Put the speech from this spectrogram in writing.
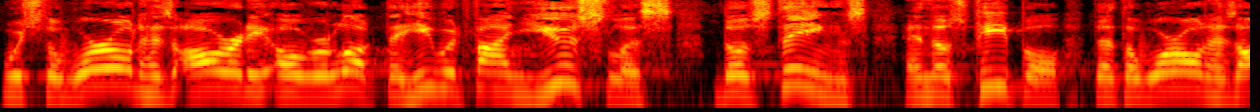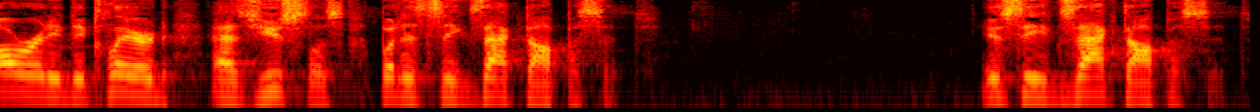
which the world has already overlooked, that he would find useless those things and those people that the world has already declared as useless. But it's the exact opposite. It's the exact opposite.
